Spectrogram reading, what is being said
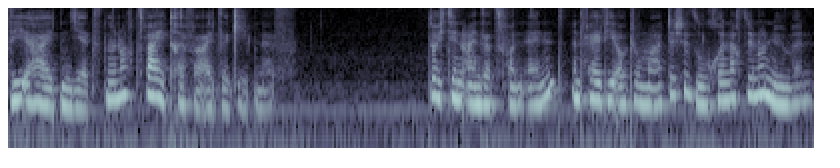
Sie erhalten jetzt nur noch zwei Treffer als Ergebnis. Durch den Einsatz von AND entfällt die automatische Suche nach Synonymen.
